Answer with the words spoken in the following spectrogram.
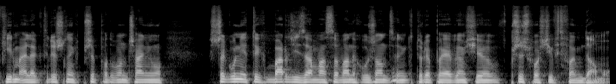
firm elektrycznych przy podłączaniu szczególnie tych bardziej zaawansowanych urządzeń, które pojawią się w przyszłości w Twoim domu.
